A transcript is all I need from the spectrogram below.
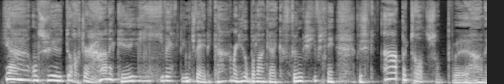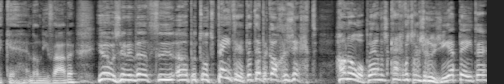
ja, onze dochter Hanneke, die werkt in de Tweede Kamer. Heel belangrijke functie. We zijn, apetrots op eh, Hanneke. En dan die vader. Ja, we zijn inderdaad uh, apetrots. Peter, dat heb ik al gezegd. Hou nou op, hè, anders krijgen we straks ruzie, hè Peter?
